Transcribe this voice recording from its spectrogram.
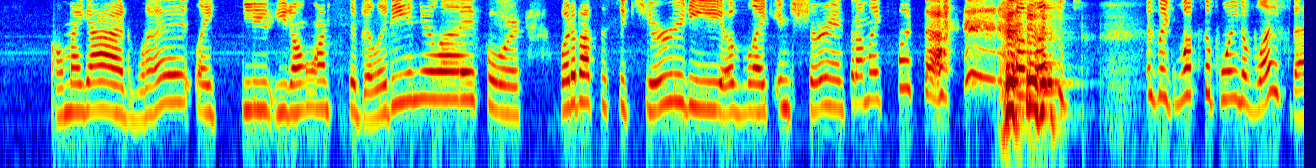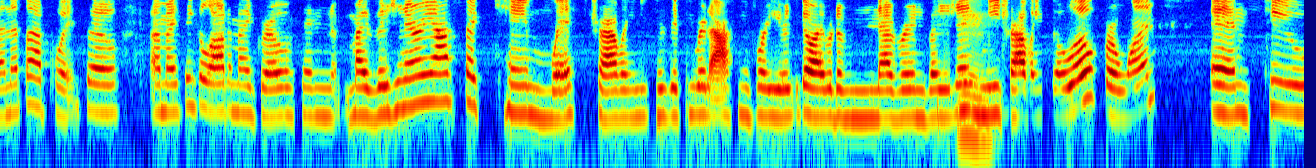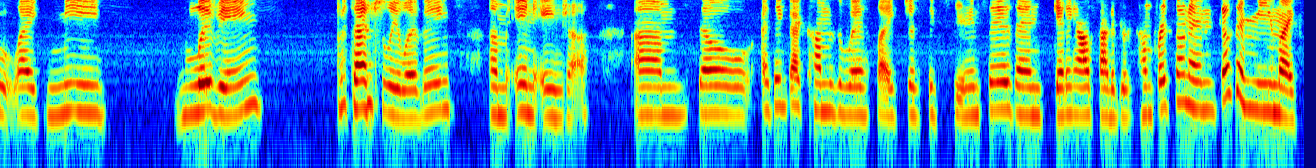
oh my god, what? Like you you don't want stability in your life or what about the security of like insurance? And I'm like, fuck that. I'm like, it's like, what's the point of life then at that point? So um, I think a lot of my growth and my visionary aspect came with traveling because if you were to ask me four years ago, I would have never envisioned mm. me traveling solo for one, and two, like me living, potentially living, um, in Asia. Um, so I think that comes with like just experiences and getting outside of your comfort zone, and it doesn't mean like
